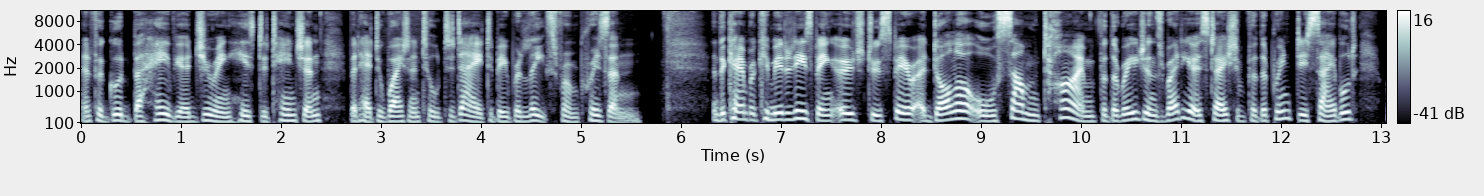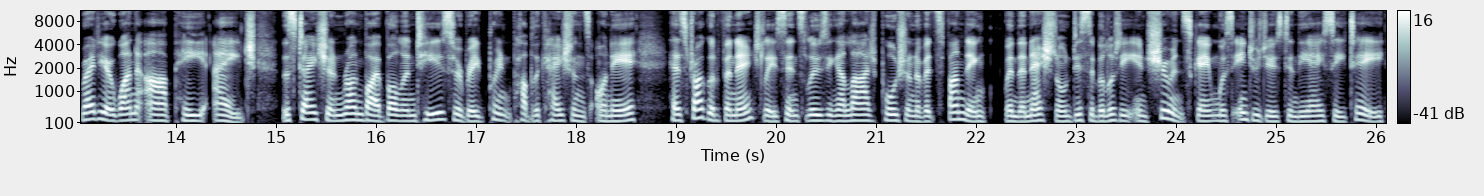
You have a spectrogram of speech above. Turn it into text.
and for good behaviour during his detention, but had to wait until today to be released from prison. And the Canberra community is being urged to spare a dollar or some time for the region's radio station for the print disabled, Radio 1 RPH. The station, run by volunteers who read print publications on air, has struggled financially since losing a large portion of its funding when the National Disability Insurance Scheme was introduced in the ACT.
